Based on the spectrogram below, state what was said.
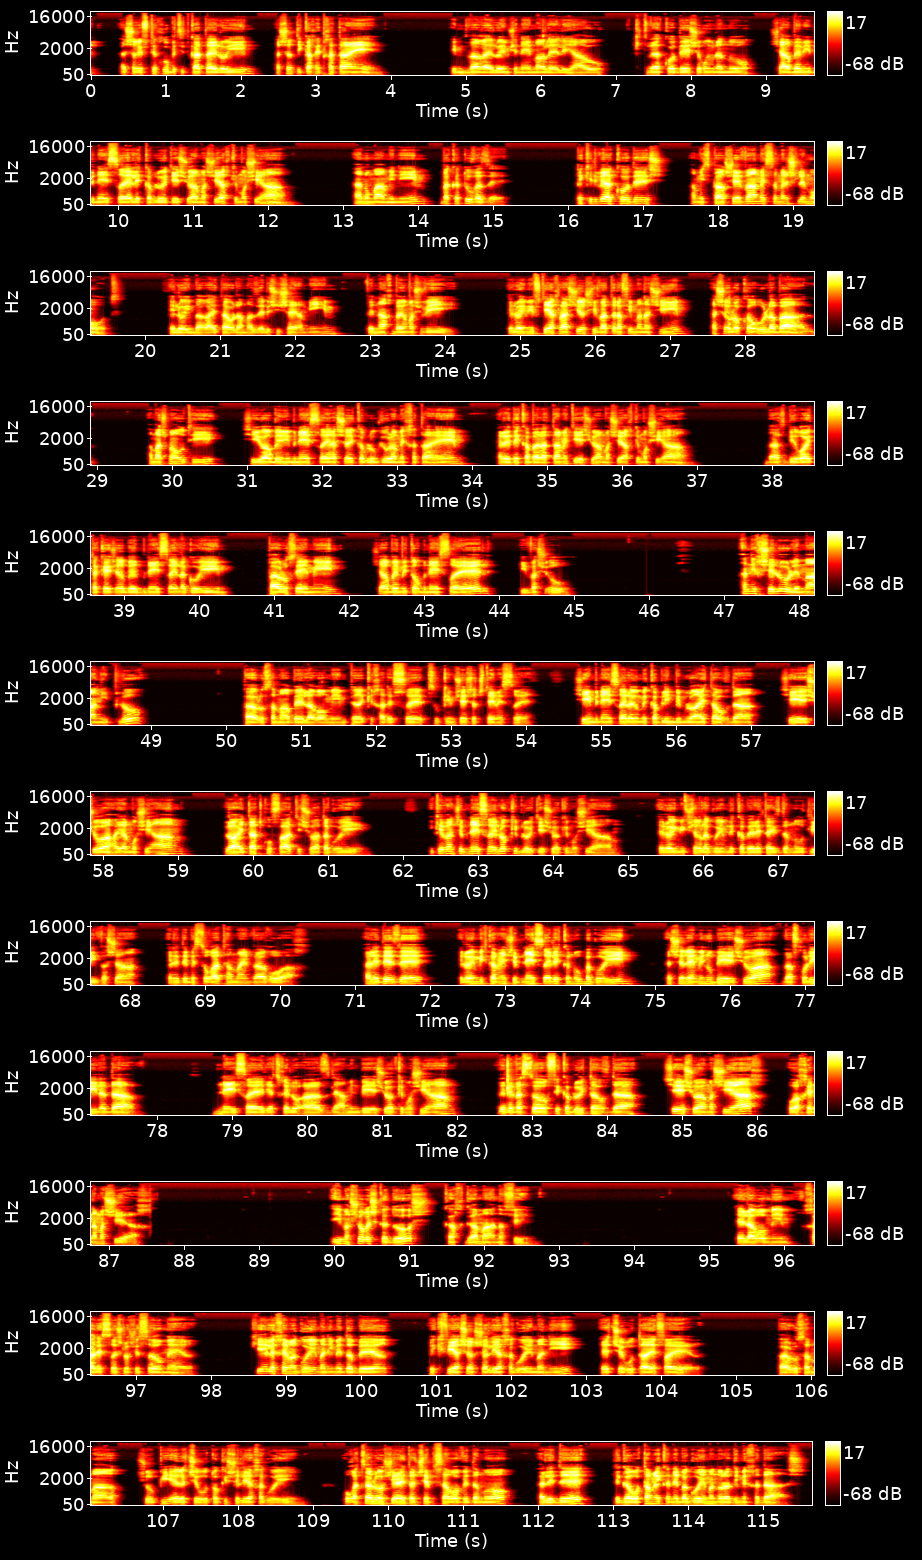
אשר יפתחו בצדקת האלוהים אשר תיקח את חטאיהם. עם דבר האלוהים שנאמר לאליהו, כתבי הקודש אומרים לנו שהרבה מבני ישראל יקבלו את ישוע המשיח כמושיעם. אנו מאמינים בכתוב הזה. בכתבי הקודש, המספר 7 מסמל שלמות. אלוהים ברא את העולם הזה בשישה ימים, ונח ביום השביעי. אלוהים הבטיח להשאיר שבעת אלפים אנשים, אשר לא קראו לבעל. המשמעות היא, שיהיו הרבה מבני ישראל אשר יקבלו גאולה מחטאיהם, על ידי קבלתם את ישוע המשיח כמושיעם. בהסבירו את הקשר בין בני ישראל לגויים, פאולוס האמין שהרבה מתוך בני ישראל יבשעו. הנכשלו למען יפלו, פאולוס אמר באל הרומים פרק 11 פסוקים 6-12 שאם בני ישראל היו מקבלים במלואה את העובדה שישוע היה מושיעם, לא הייתה תקופת ישועת הגויים. מכיוון שבני ישראל לא קיבלו את ישוע כמושיעם, אלוהים אפשר לגויים לקבל את ההזדמנות להיוושע על ידי בשורת המים והרוח. על ידי זה, אלוהים מתכוון שבני ישראל יקנאו בגויים אשר האמינו בישוע והפכו לילדיו. בני ישראל יתחילו אז להאמין בישוע כמושיעם, ולבסוף יקבלו את העובדה שישוע המשיח הוא אכן המשיח. אם השורש קדוש, כך גם הענפים. אל הרומים 11-13 אומר כי אליכם הגויים אני מדבר, וכפי אשר שליח הגויים אני, את שירותי אפאר. פאולוס אמר שהוא פיאר את שירותו כשליח הגויים. הוא רצה להושיע את אנשי בשרו ודמו על ידי לגרותם לקנא בגויים הנולדים מחדש.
